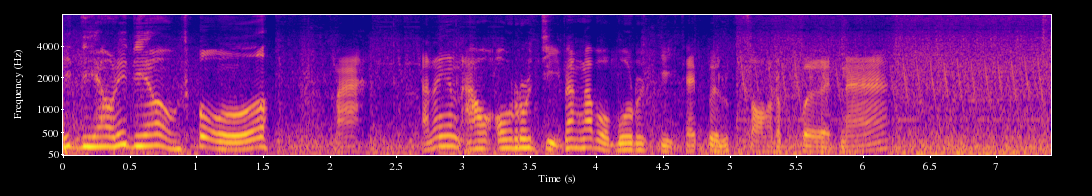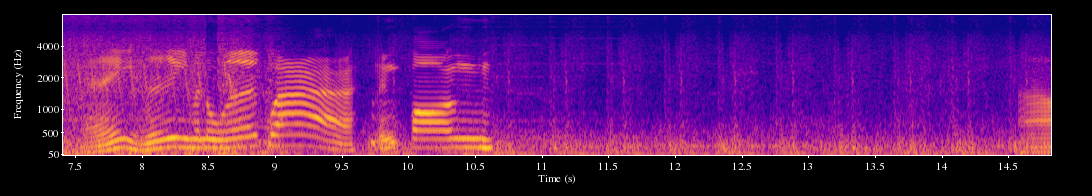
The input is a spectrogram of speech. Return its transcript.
นิดเดียวนิดเดียวโถมาอันนั้นงั้นเอาโอโรจิบ้างครับผมโอโรจิใช้ปืนลูกซองระเบิดนะ เฮ้ยเฮ้ยมันเวิร์กว่าหนึ่งปอง เอา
